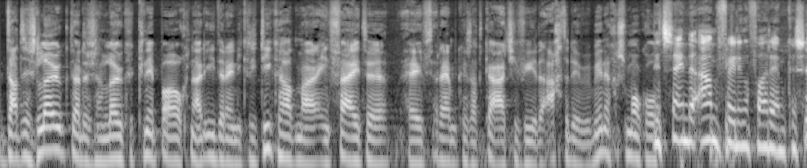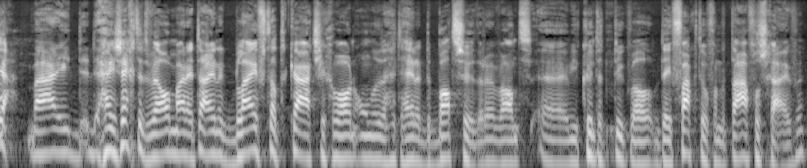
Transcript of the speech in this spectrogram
dat is leuk, dat is een leuke knipoog naar iedereen die kritiek had. Maar in feite heeft Remkes dat kaartje via de achterdeur weer binnengesmokkeld. Dit zijn de aanbevelingen van Remkes. Ja, maar hij zegt het wel, maar uiteindelijk blijft dat kaartje gewoon onder het hele debat sudderen. Want uh, je kunt het natuurlijk wel de facto van de tafel schuiven.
